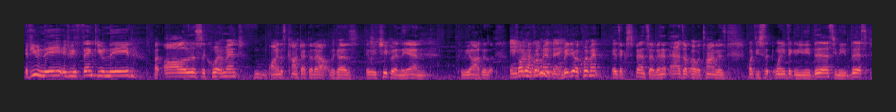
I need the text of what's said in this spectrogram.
if you need, if you think you need like all of this equipment, why just contract it out because it'll be cheaper in the end. To be honest, photo equipment, video equipment is expensive and it adds up over time because once you when you think you need this, you need this.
